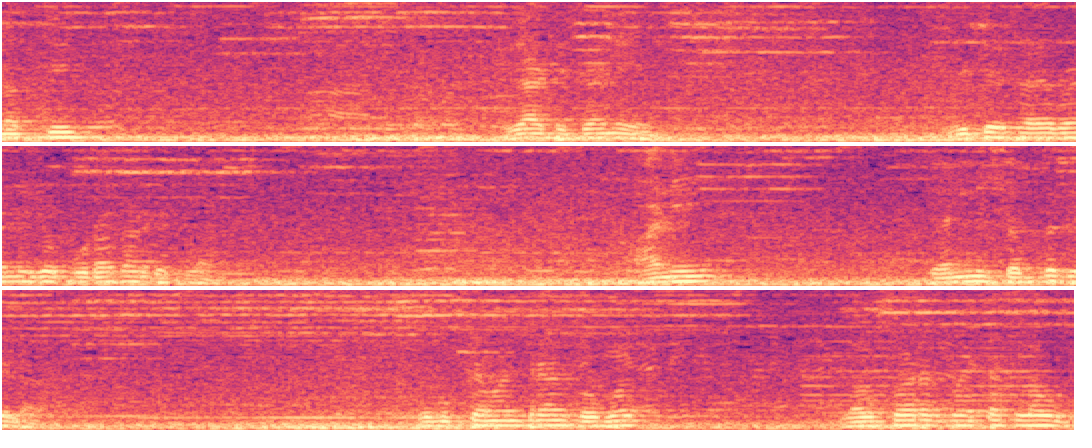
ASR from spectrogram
नक्कीच. या ठिकाणी विखे साहेबांनी जो पुढाकार घेतला आणि त्यांनी शब्द दिला तो मुख्यमंत्र्यांसोबत लवकरच बैठक लावून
